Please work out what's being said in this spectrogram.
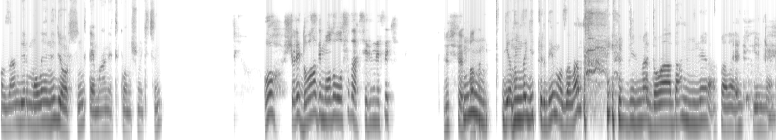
O zaman bir molaya ne diyorsun emaneti konuşmak için? Oh şöyle doğal bir mola olsa da serinlesek. Lütfen falan. Hmm, yanımda getirdiğim o zaman bilmem doğadan minera falan hiç bilmem.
